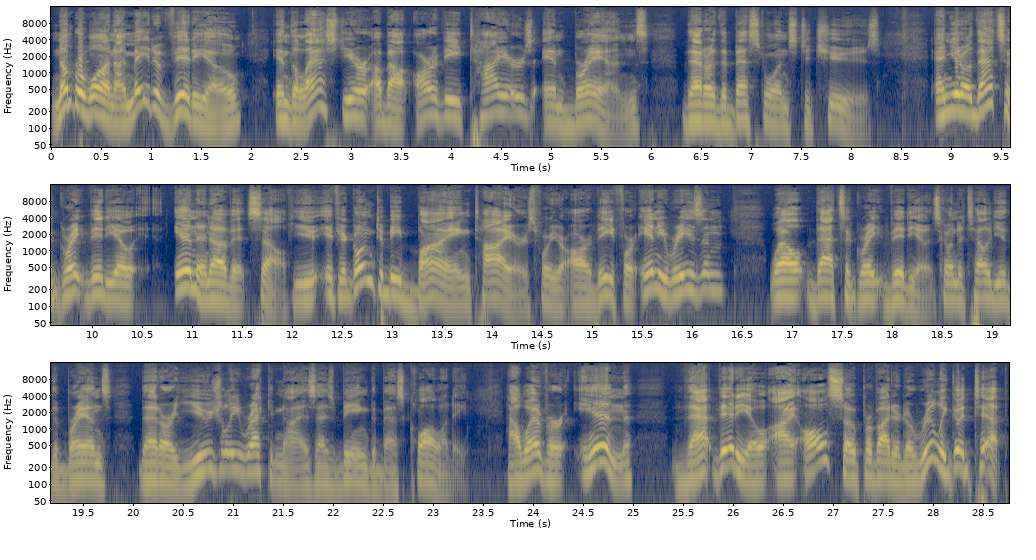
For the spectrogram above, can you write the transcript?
Number one, I made a video in the last year about RV tires and brands that are the best ones to choose. And you know, that's a great video in and of itself. You if you're going to be buying tires for your RV for any reason, well, that's a great video. It's going to tell you the brands that are usually recognized as being the best quality. However, in that video, I also provided a really good tip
